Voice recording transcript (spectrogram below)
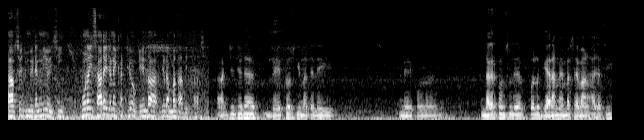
ਆਪਸ ਵਿੱਚ ਮੀਟਿੰਗ ਨਹੀਂ ਹੋਈ ਸੀ। ਹੁਣ ਅਸੀਂ ਸਾਰੇ ਜਣੇ ਇਕੱਠੇ ਹੋ ਕੇ ਇਹਦਾ ਜਿਹੜਾ ਮਤਾ ਦਿੱਤਾ ਸੀ। ਅੱਜ ਜਿਹੜਾ ਬੇਭਰੋਸਗੀ ਮਤੇ ਲਈ ਮੇਰੇ ਕੋਲ ਨਗਰ ਕੌਂਸਲ ਦੇ ਕੁੱਲ 11 ਮੈਂਬਰ ਸਹਿਬਾਨ ਹਾਜ਼ਰ ਸੀ।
